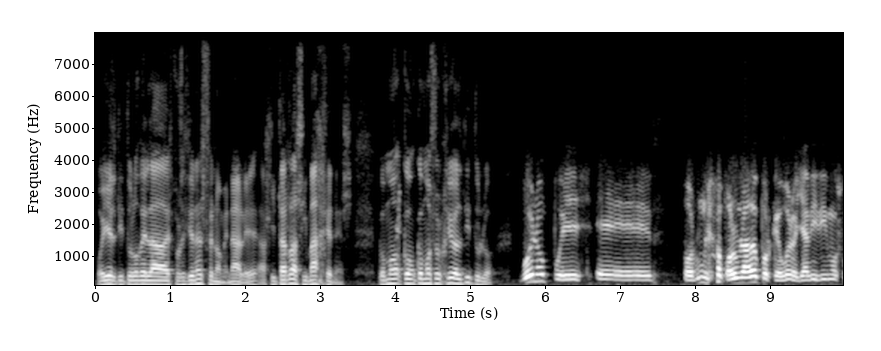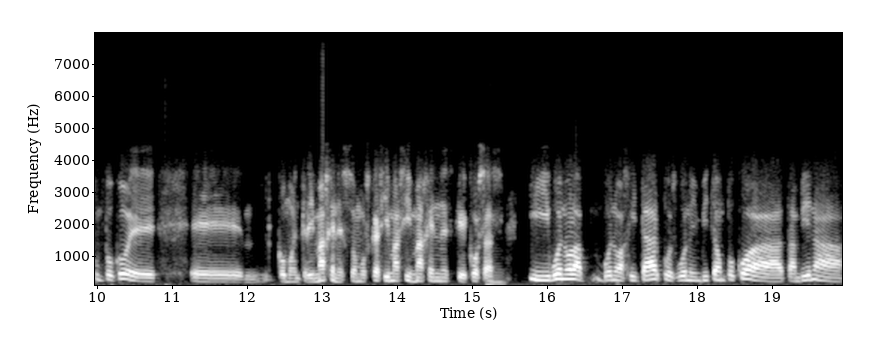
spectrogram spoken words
Oye, el título de la exposición es fenomenal, ¿eh? Agitar las imágenes. ¿Cómo, cómo, cómo surgió el título? Bueno, pues eh, por un por un lado porque bueno ya vivimos un poco eh, eh, como entre imágenes, somos casi más imágenes que cosas. Mm. Y bueno, la, bueno, agitar, pues bueno, invita un poco a, también a,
